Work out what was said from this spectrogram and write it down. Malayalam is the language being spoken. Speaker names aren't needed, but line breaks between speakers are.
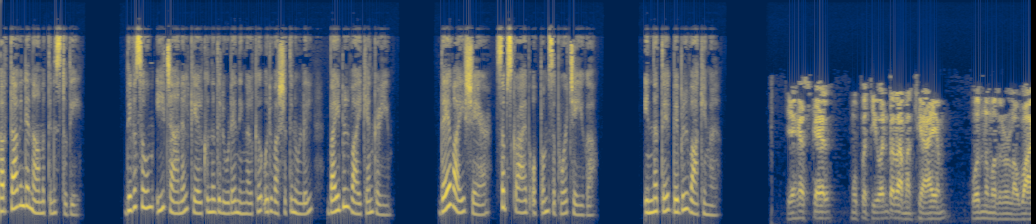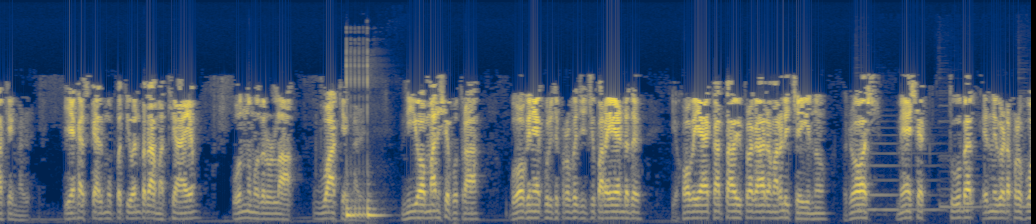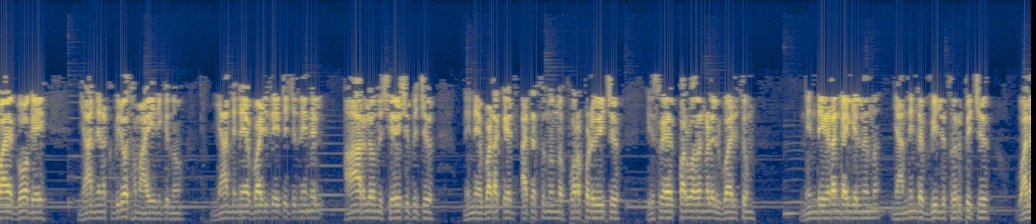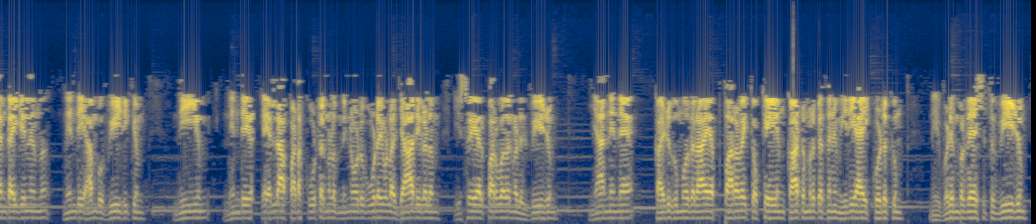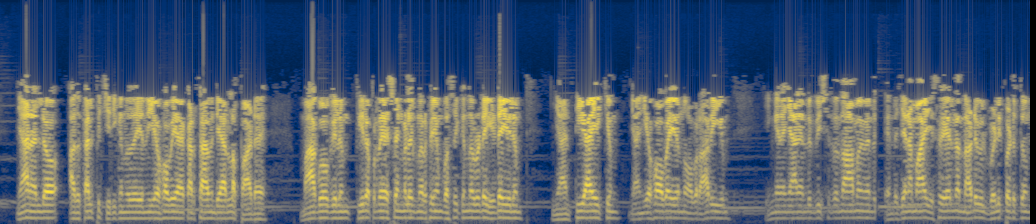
കർത്താവിന്റെ നാമത്തിന് സ്തുതി. ദിവസവും ഈ ചാനൽ കേൾക്കുന്നതിലൂടെ നിങ്ങൾക്ക് ഒരു വർഷത്തിനുള്ളിൽ ബൈബിൾ വായിക്കാൻ കഴിയും. ദയവായി ഷെയർ സബ്സ്ക്രൈബ് ഒപ്പം സപ്പോർട്ട് ചെയ്യുക. ഇന്നത്തെ ബൈബിൾ വാക്യങ്ങൾ.
അധ്യായം ഒന്നു മുതലുള്ള വാക്യങ്ങൾ. അധ്യായം ഒന്നു മുതലുള്ള വാക്യങ്ങൾ. നീയോ മനുഷ്യപുത്ര ഗോഗിനെക്കുറിച്ച് പ്രവചിച്ചു പറയേണ്ടത് യഹോവയായ കർത്താവ് ഇപ്രകാരം അരളി ചെയ്യുന്നു രോഷ് മേശക് തൂബൽ എന്നിവയുടെ പ്രഭുവായ ഗോഗെ ഞാൻ നിനക്ക് വിരോധമായിരിക്കുന്നു. ഞാൻ നിന്നെ വഴിതെറ്റിച്ച് നിന്നിൽ ആറിലൊന്ന് ശേഷിപ്പിച്ച് നിന്നെ വടക്കേ അറ്റത്തുനിന്ന് പുറപ്പെടുവിച്ച് ഇസ്രായേൽ പർവതങ്ങളിൽ വരുത്തും. നിന്റെ ഇടം കൈയിൽ നിന്ന് ഞാൻ നിന്റെ വില്ല് തെറിപ്പിച്ച് വലം കൈയിൽ നിന്ന് നിന്റെ അമ്പ് വീഴിക്കും. നീയും നിന്റെ എല്ലാ പടക്കൂട്ടങ്ങളും നിന്നോടുകൂടെയുള്ള ജാതികളും ഇസ്രയേൽ പർവതങ്ങളിൽ വീഴും. ഞാൻ നിന്നെ കഴുകുമുതലായ പറവയ്ക്കൊക്കെയും കാട്ടുമൃഗത്തിനും ഇരയായി കൊടുക്കും. നീ വെളിമ്പ്രദേശത്ത് വീഴും. ഞാനല്ലോ അത് കൽപ്പിച്ചിരിക്കുന്നത് എന്ന് യഹോവയായ കർത്താവിന്റെ അള്ളപ്പാട് മാഗോഗിലും തീരപ്രദേശങ്ങളിൽ നിർഭയം വസിക്കുന്നവരുടെ ഇടയിലും ഞാൻ തീ അയക്കും ഞാൻ യഹോവയെന്നും അവർ അറിയും. ഇങ്ങനെ ഞാൻ എന്റെ വിശുദ്ധനാമം എന്റെ ജനമായ ഇസ്രയേലിന്റെ നടുവിൽ വെളിപ്പെടുത്തും.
